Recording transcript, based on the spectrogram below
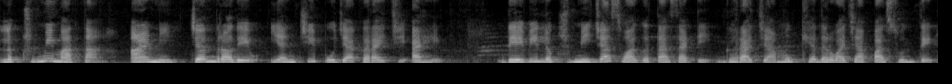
लक्ष्मी माता आणि चंद्रदेव यांची पूजा करायची आहे. देवी लक्ष्मीच्या स्वागतासाठी घराच्या मुख्य दरवाजापासून ते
